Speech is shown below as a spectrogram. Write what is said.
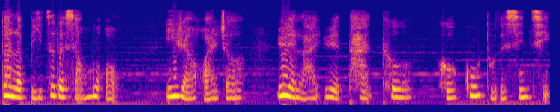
断了鼻子的小木偶，依然怀着越来越忐忑和孤独的心情，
